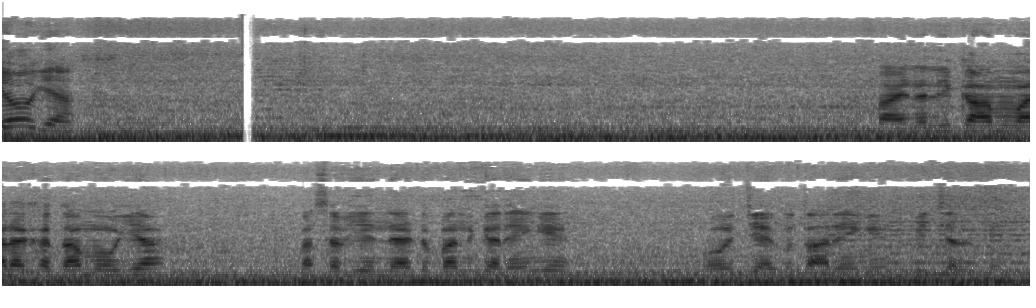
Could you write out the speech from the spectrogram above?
ओके हो गया? फाइनली काम हमारा ख़त्म हो गया। बस अब ये नेट बंद करेंगे और जैक उतारेंगे, फिर चलते हैं।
